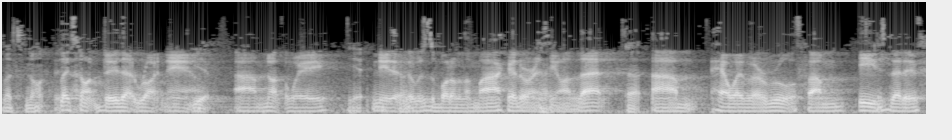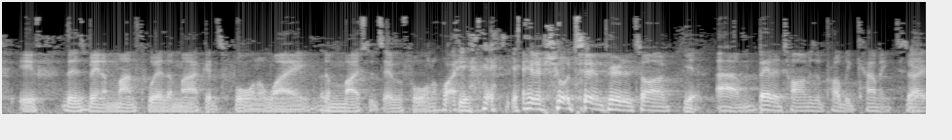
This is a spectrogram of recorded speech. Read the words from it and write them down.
Let's not. do let's that. not do that right now. Yeah. Um, not that we Yeah, knew that it was the bottom of the market or anything like that. No. Um, however, a rule of thumb is that if, if there's been a month where the market's fallen away, the most it's ever fallen away Yeah, yeah. in a short term period of time, Yeah. um, better times are probably coming. So, Yeah.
